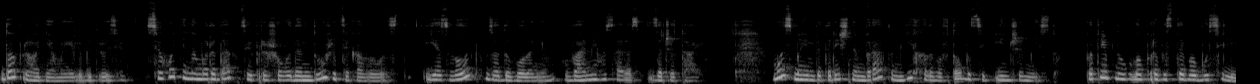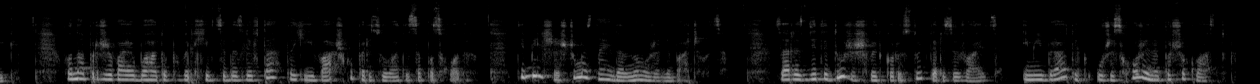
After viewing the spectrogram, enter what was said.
Доброго дня, мої любі друзі! Сьогодні нам у редакцію прийшов один дуже цікавий лист, і я з великим задоволенням вам його зараз зачитаю. Ми з моїм п'ятирічним братом їхали в автобусі в інше місто. Потрібно було привезти бабусі ліки. Вона проживає в багатоповерхівці без ліфта, та їй важко пересуватися по сходах. Тим більше, що ми з нею давно вже не бачилися. Зараз діти дуже швидко ростуть та розвиваються, і мій братик уже схожий на першокласника,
